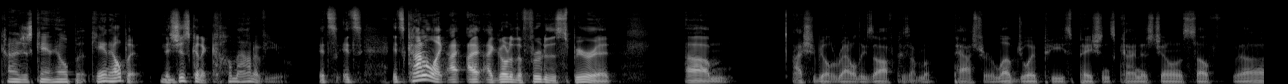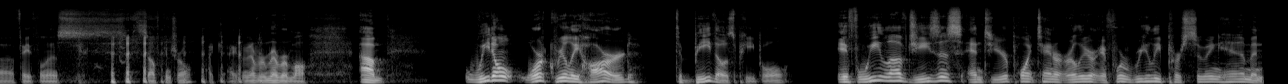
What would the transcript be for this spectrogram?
Kind of just can't help it. Can't help it. It's just going to come out of you. It's it's it's kind of like I, I I go to the fruit of the spirit. Um, I should be able to rattle these off because I'm a pastor. Love, joy, peace, patience, kindness, gentleness, self uh, faithfulness, self control. I can never remember them all. Um, we don't work really hard to be those people. If we love Jesus, and to your point, Tanner, earlier, if we're really pursuing Him and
